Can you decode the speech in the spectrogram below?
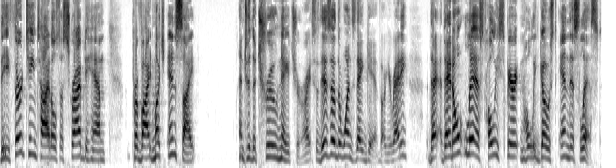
The 13 titles ascribed to him provide much insight and to the true nature. All right, so these are the ones they give. Are you ready? They, they don't list Holy Spirit and Holy Ghost in this list.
